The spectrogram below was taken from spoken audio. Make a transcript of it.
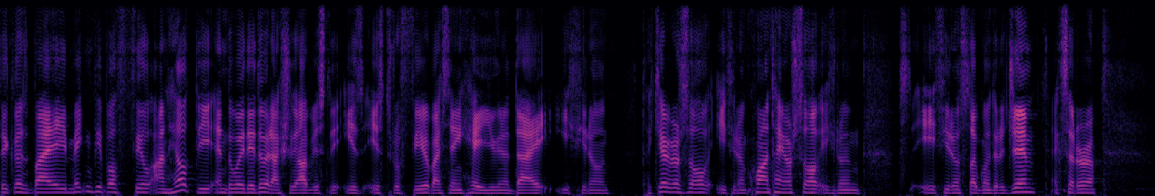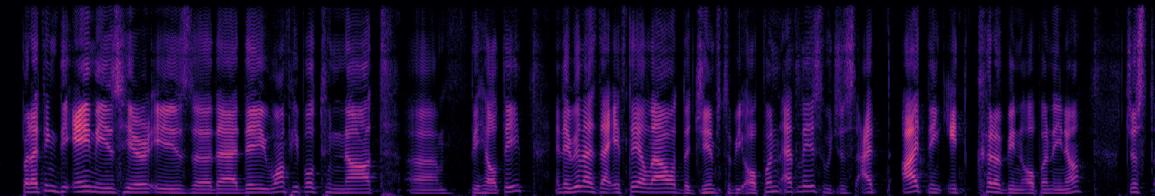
because by making people feel unhealthy and the way they do it actually obviously is is through fear by saying hey you're gonna die if you don't take care of yourself if you don't quarantine yourself if you don't if you don't stop going to the gym etc but i think the aim is here is uh, that they want people to not um, be healthy and they realize that if they allow the gyms to be open at least which is i i think it could have been open you know just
